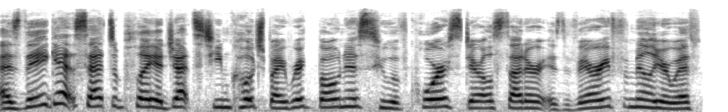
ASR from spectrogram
as they get set to play a Jets team coached by Rick Bowness, who, of course, Daryl Sutter is very familiar with,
